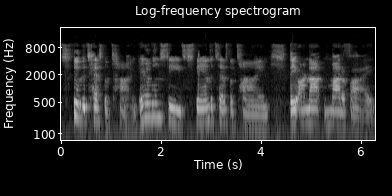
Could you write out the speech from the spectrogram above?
stood the test of time. Heirloom seeds stand the test of time. They are not modified.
